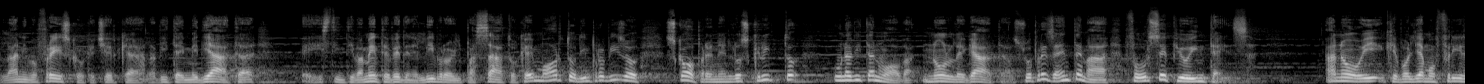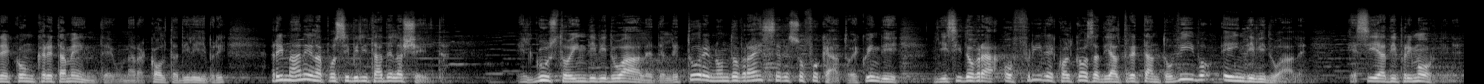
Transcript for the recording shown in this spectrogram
l'animo fresco che cerca la vita immediata e istintivamente vede nel libro il passato che è morto, d'improvviso scopre nello scritto una vita nuova, non legata al suo presente, ma forse più intensa. A noi, che vogliamo offrire concretamente una raccolta di libri, rimane la possibilità della scelta. Il gusto individuale del lettore non dovrà essere soffocato e quindi gli si dovrà offrire qualcosa di altrettanto vivo e individuale, che sia di prim'ordine,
